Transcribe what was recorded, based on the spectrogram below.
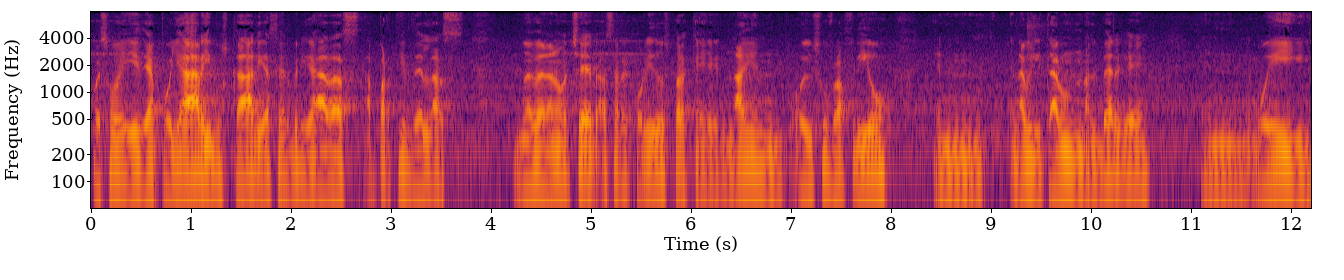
pues hoy de apoyar y buscar y hacer brigadas a partir de las 9 de la noche, hacer recorridos para que nadie hoy sufra frío, en, habilitar un albergue, en voy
